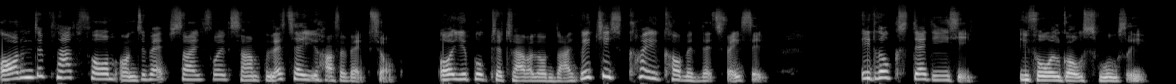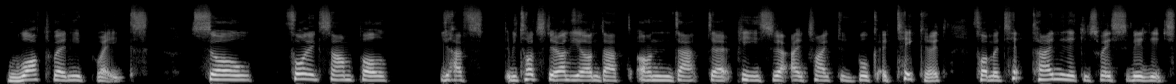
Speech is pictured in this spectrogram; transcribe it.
on the platform, on the website, for example, let's say you have a web shop or you book your travel online, which is quite common, let's face it. It looks dead easy if all goes smoothly. What when it breaks? So, for example, you have we touched earlier on that on that uh, piece where I tried to book a ticket from a t- tiny little Swiss village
